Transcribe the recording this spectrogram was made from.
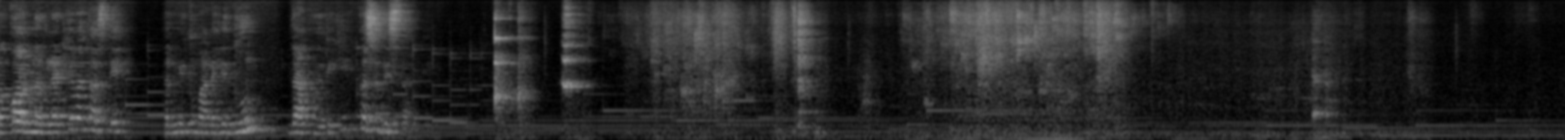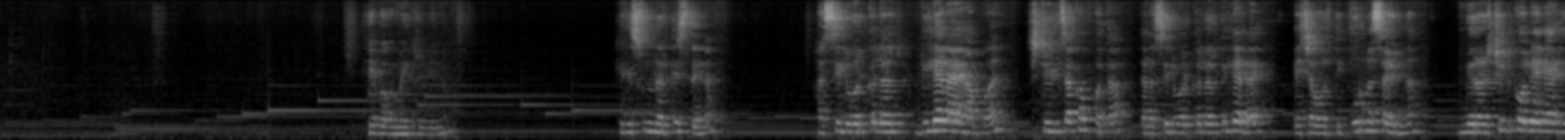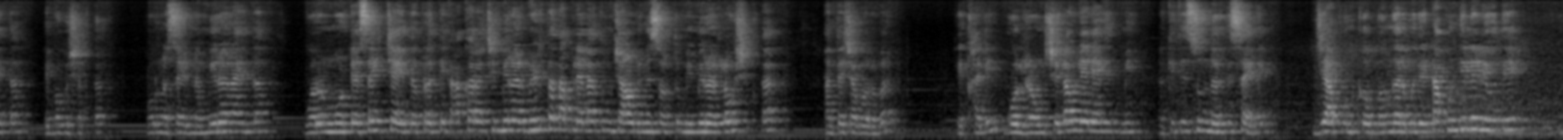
कॉर्नरला ठेवत असते. तर मी तुम्हाला हे धुवून दाखवते की कसं दिसतात हे बघ मैत्रिणीनं किती सुंदर दिसतंय ना? हा सिल्वर कलर दिलेला आहे आपण. स्टीलचा कप होता त्याला सिल्वर कलर दिलेला आहे. त्याच्यावरती पूर्ण साईडनं मिरर चिटकवलेले आहेत हे बघू शकता. पूर्ण साईडनं मिरर आहेत वरून मोठ्या साईजच्या इथं प्रत्येक आकाराचे मिरर भेटतात आपल्याला. तुमच्या आवडीनुसार तुम्ही मिरर लावू शकता. आणि त्याच्याबरोबर हे खाली गोल राऊंडचे लावलेले आहेत मी. किती सुंदर दिसायले जे आपण कप भंगारमध्ये टाकून दिलेले होते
